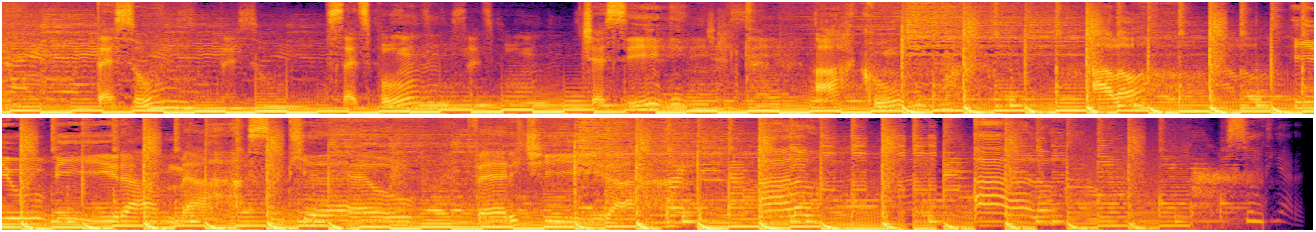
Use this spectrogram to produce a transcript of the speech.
Te sun să-ți spun ce simt acum. Alo, iubirea mea Sunt eu fericirea. Alo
